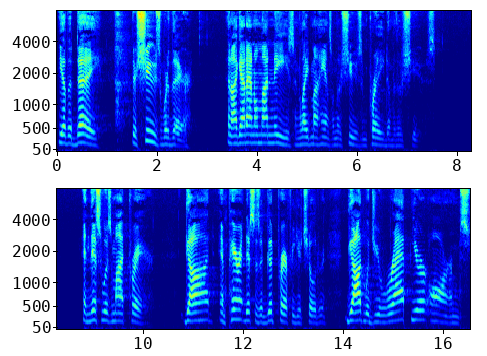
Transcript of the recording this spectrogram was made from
the other day, their shoes were there. And I got down on my knees and laid my hands on those shoes and prayed over those shoes. And this was my prayer God, and parent, this is a good prayer for your children. God, would you wrap your arms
